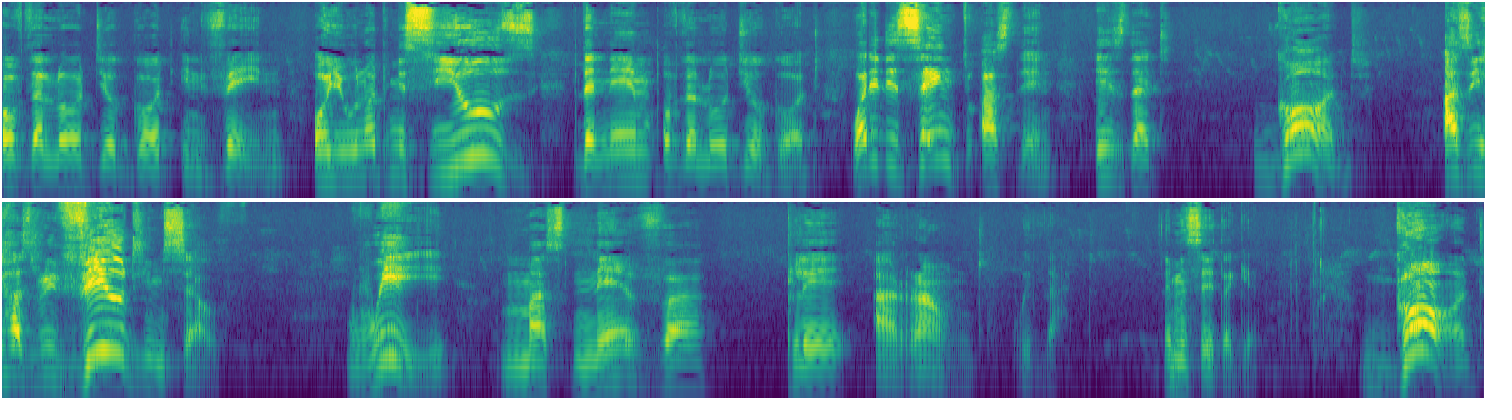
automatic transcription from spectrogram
of the Lord your God in vain, or you will not misuse the name of the Lord your God. What it is saying to us then is that God, as He has revealed Himself, we must never play around with that. Let me say it again. God,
